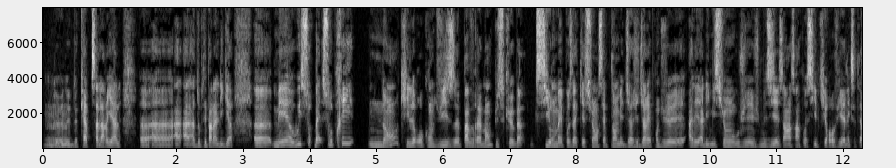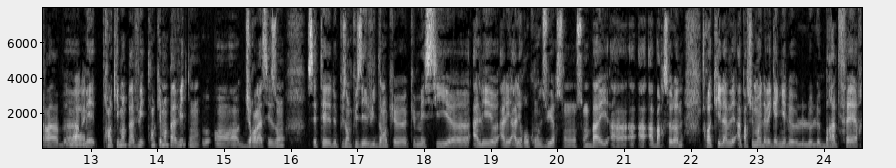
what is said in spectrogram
de, mm-hmm. de, cap salarial adopté par la Liga. Euh, mais euh, oui, sur, bah, surpris non, qu'ils le reconduisent pas vraiment, puisque bah, si on m'a posé la question en septembre, mais déjà j'ai déjà répondu à l'émission où je me disais ça, c'est impossible qu'ils reviennent, etc. Euh, bah mais tranquillement pas vite, tranquillement pas vite. durant la saison, c'était de plus en plus évident que, que Messi euh, allait, allait, allait reconduire son, son bail à, à, à Barcelone. Je crois qu'il avait, à partir du moment où il avait gagné le, le, bras de fer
